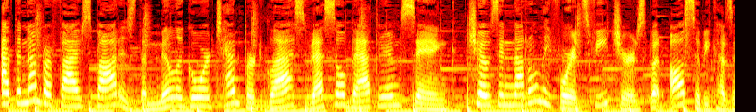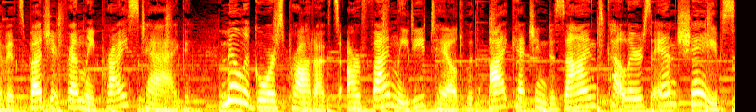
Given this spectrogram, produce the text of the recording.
At the number 5 spot is the Miligore Tempered Glass Vessel Bathroom Sink, chosen not only for its features but also because of its budget-friendly price tag. Miligore's products are finely detailed with eye-catching designs, colors, and shapes,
